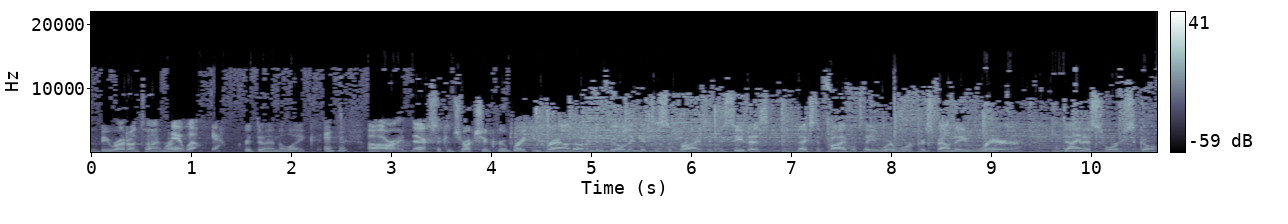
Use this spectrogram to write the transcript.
to be right on time, right? It will, yeah. Great day in the lake. Mhm. Uh, all right, next, a construction crew breaking ground on a new building gets a surprise. Did you see this? Next at 5, we'll tell you where workers found a rare dinosaur skull.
